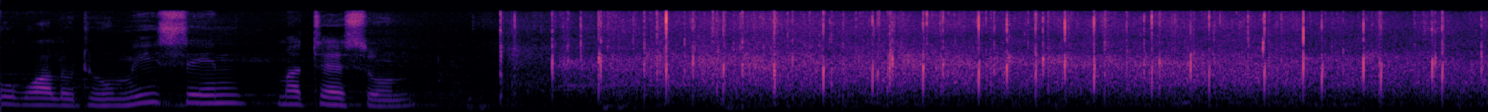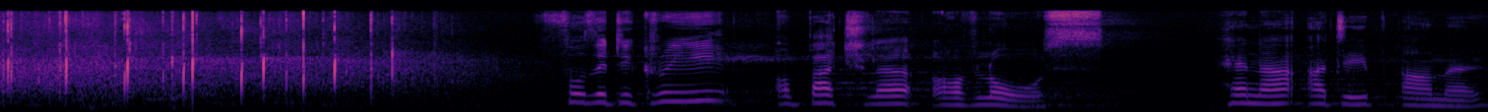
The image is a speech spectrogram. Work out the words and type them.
Owalodomisin Mateson, for the degree of Bachelor of Laws, Henna Adib Amo.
